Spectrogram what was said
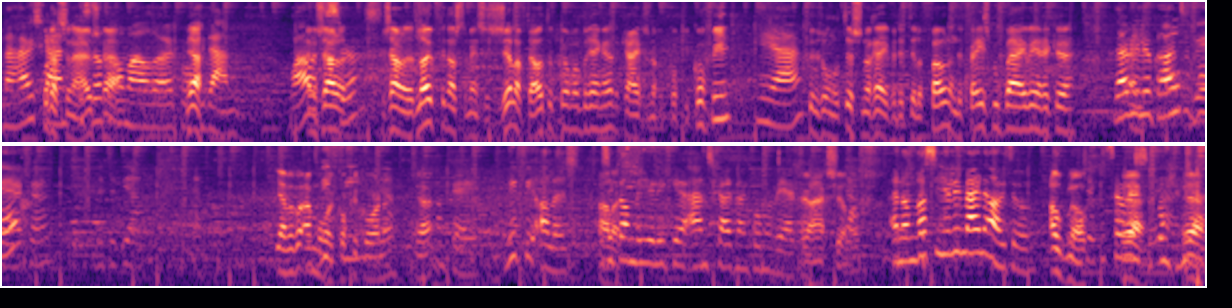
naar huis gaan, Voordat ze naar is huis dat gaan. allemaal eh, gewoon Ja. gedaan. Wauw, En we dat is zouden, we zouden het leuk vinden als de mensen zelf de auto komen brengen. Dan krijgen ze nog een kopje koffie. Ja, Dan kunnen ze ondertussen nog even de telefoon en de Facebook bijwerken. daar hebben jullie ook ruimte voor? Werken. Het, ja. Ja, we hebben een mooie Wifi, koffiecorner. Ja, Wifi, alles. Dus ik kan bij jullie een keer aanschuiven en komen werken. graag zelf. En dan wassen jullie mijn auto. Ook nog. Zo Ja. is het. Ja.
